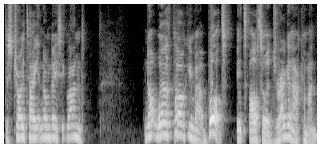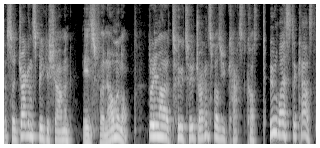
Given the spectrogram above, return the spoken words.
destroy target non-basic land. Not worth talking about, but it's also a Dragonar commander. So Dragon Speaker Shaman is phenomenal. 3 mana 2 2 dragon spells you cast cost 2 less to cast,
